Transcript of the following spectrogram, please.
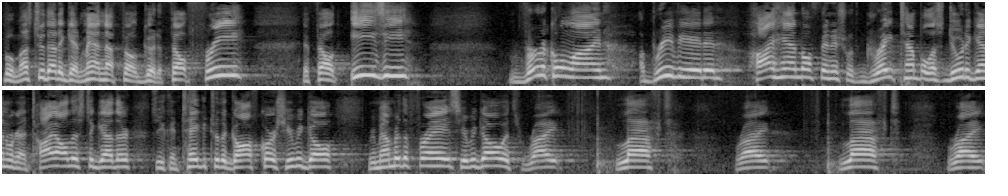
Boom. Let's do that again. Man, that felt good. It felt free. It felt easy. Vertical line, abbreviated, high handle finish with great tempo. Let's do it again. We're going to tie all this together so you can take it to the golf course. Here we go. Remember the phrase. Here we go. It's right, left, right, left, right,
